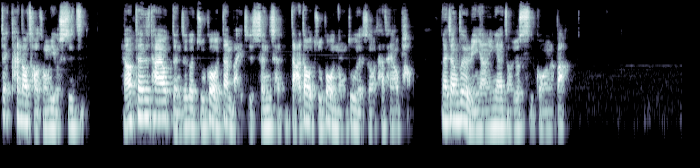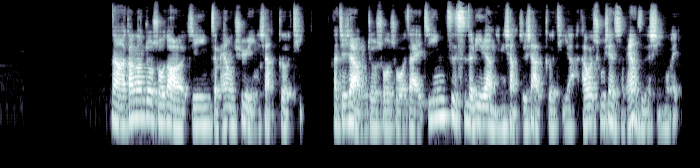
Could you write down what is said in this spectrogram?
在看到草丛里有狮子，然后但是它要等这个足够的蛋白质生成达到足够浓度的时候，它才要跑。那这样这个羚羊应该早就死光了吧？那刚刚就说到了基因怎么样去影响个体，那接下来我们就说说在基因自私的力量影响之下的个体啊，它会出现什么样子的行为？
